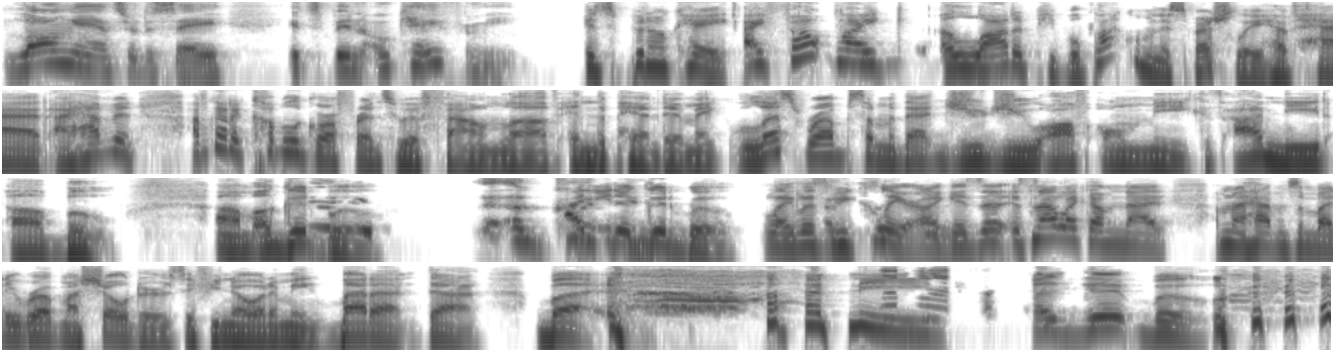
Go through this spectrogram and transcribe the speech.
Long answer to say it's been okay for me. It's been okay. I felt like a lot of people, black women especially, have had, I haven't, I've got a couple of girlfriends who have found love in the pandemic. Let's rub some of that juju off on me because I need a boo, um, a good boo. A good, I need a good boo. Like, let's be clear. Like, it's, it's not like I'm not, I'm not having somebody rub my shoulders, if you know what I mean. But, but I need a good boo.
